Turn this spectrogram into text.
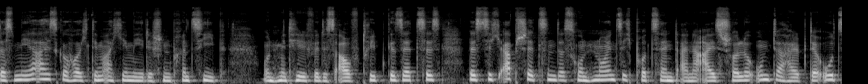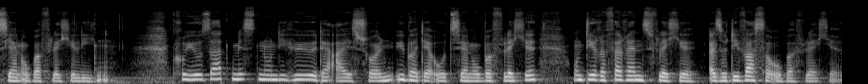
Das Meereis gehorcht dem archimedischen Prinzip und mit Hilfe des Auftriebgesetzes lässt sich abschätzen, dass rund 90 Prozent einer Eisscholle unterhalb der Ozeanoberfläche liegen. Kryosat misst nun die Höhe der Eisschollen über der Ozeanoberfläche und die Referenzfläche, also die Wasseroberfläche.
